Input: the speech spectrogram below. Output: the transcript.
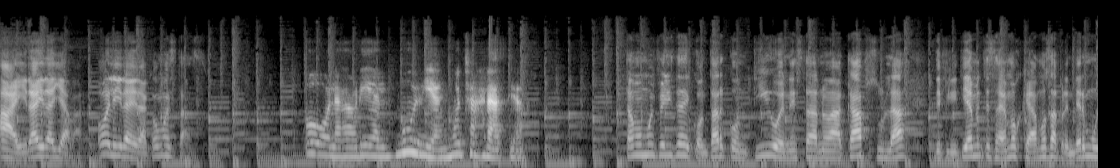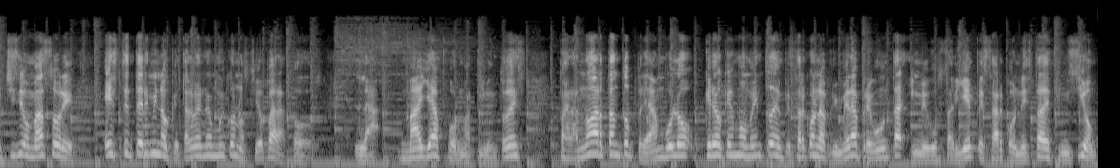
a Iraida Yaba. Hola Iraida, ¿cómo estás? Hola Gabriel, muy bien, muchas gracias. Estamos muy felices de contar contigo en esta nueva cápsula. Definitivamente sabemos que vamos a aprender muchísimo más sobre este término que tal vez no es muy conocido para todos, la malla formativa. Entonces, para no dar tanto preámbulo, creo que es momento de empezar con la primera pregunta y me gustaría empezar con esta definición.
